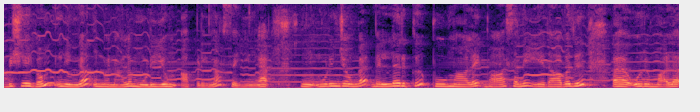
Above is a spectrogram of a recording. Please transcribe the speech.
அபிஷேகம் நீங்கள் உங்களால் முடியும் அப்படின்னா செய்யுங்க. முடிஞ்சவங்க வெள்ளருக்கு பூமாலை வாசனை ஏதாவது ஒரு மலை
